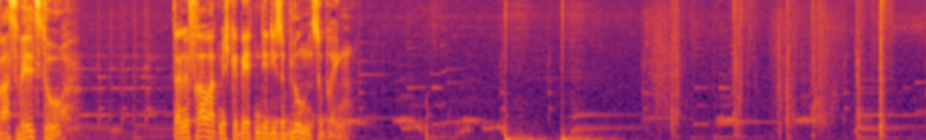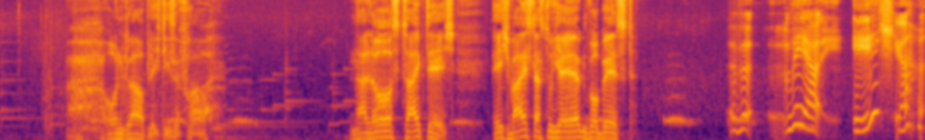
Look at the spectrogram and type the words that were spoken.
Was willst du? Deine Frau hat mich gebeten, dir diese Blumen zu bringen. Unglaublich, diese Frau. Na los, zeig dich. Ich weiß, dass du hier irgendwo bist. W wer? Ich?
